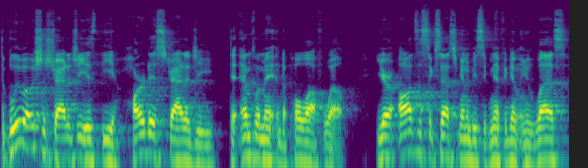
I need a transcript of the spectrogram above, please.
The blue ocean strategy is the hardest strategy to implement and to pull off well. Your odds of success are going to be significantly less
